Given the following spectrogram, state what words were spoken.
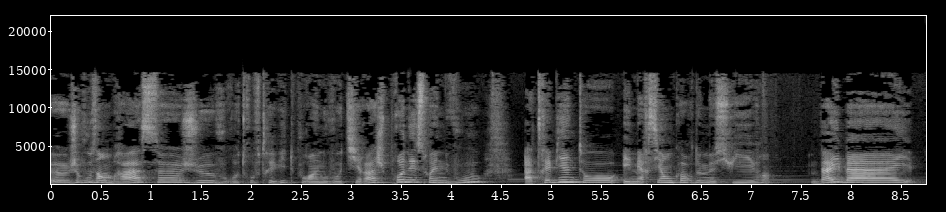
Euh, je vous embrasse, je vous retrouve très vite pour un nouveau tirage. Prenez soin de vous, à très bientôt et merci encore de me suivre. Bye bye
